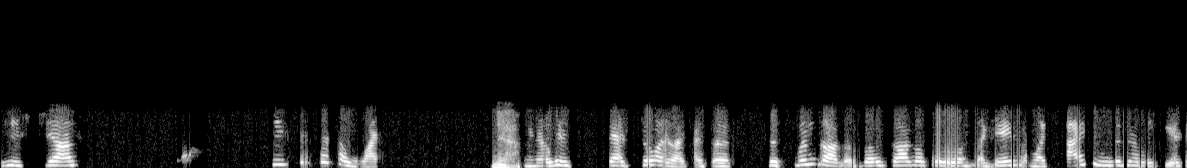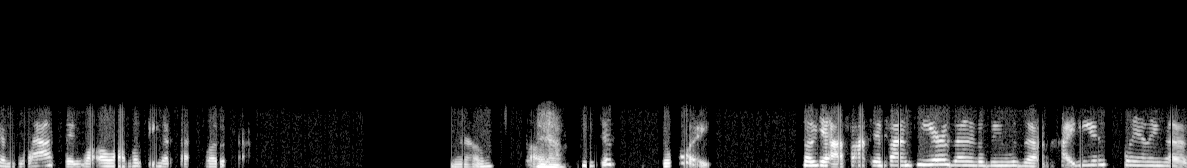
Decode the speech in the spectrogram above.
he's just. He's just such a light. Yeah. You know, his that joy, like I the the swim goggles, those goggles are the ones I gave him. Like I can literally hear him laughing while I'm looking at that photograph. You know, so Yeah. he's just joy. So yeah, if, I, if I'm here, then it'll be with them. Heidi is planning a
